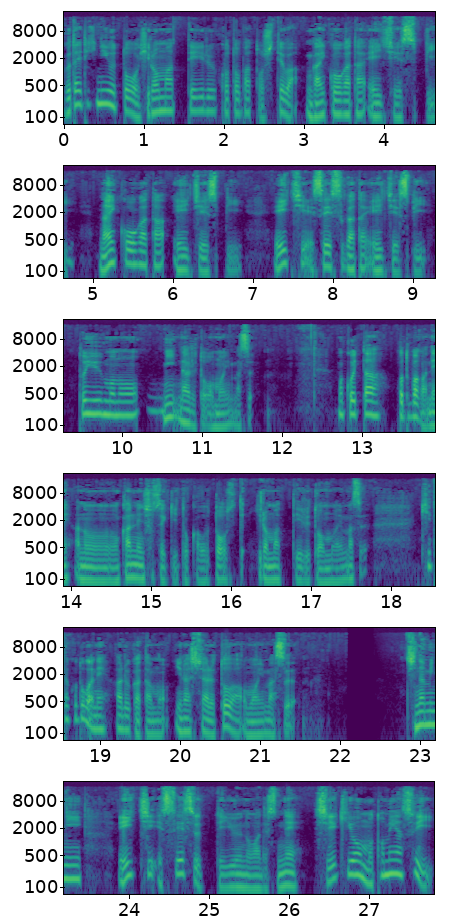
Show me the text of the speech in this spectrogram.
具体的に言うと、広まっている言葉としては、外交型 HSP、内向型 HSP、HSS 型 HSP というものになると思います。まあ、こういった言葉がね、あのー関連書籍とかを通して広まっていると思います。聞いたことがね、ある方もいらっしゃるとは思います。ちなみに、HSS っていうのはですね、刺激を求めやすい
